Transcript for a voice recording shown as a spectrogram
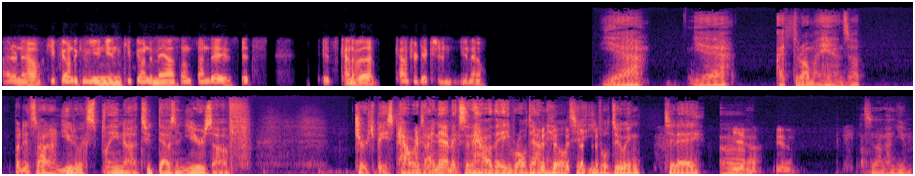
I don't know, keep going to communion, keep going to mass on Sundays. It's it's kind of a contradiction, you know. Yeah. Yeah. I throw my hands up. But it's not on you to explain uh, 2,000 years of church based power dynamics and how they roll downhill to evil doing today. Um, yeah, yeah. It's not on you.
